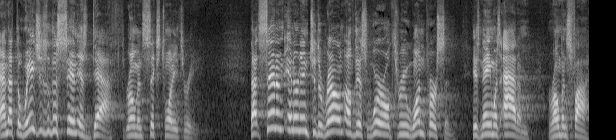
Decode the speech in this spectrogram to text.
And that the wages of this sin is death, Romans 6:23. That sin entered into the realm of this world through one person. His name was Adam, Romans 5.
